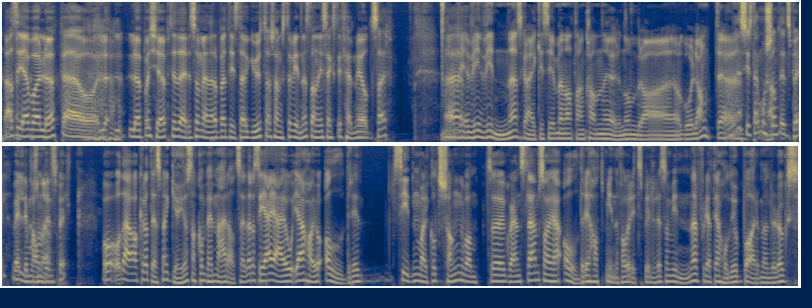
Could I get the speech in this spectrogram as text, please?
Da sier jeg bare løp, jeg, og lø, løp og kjøp til dere som mener at Batista Agut har sjanse til å vinne. Han gir 65 i odds her. Ja, vi- vi- Vinne skal jeg ikke si, men at han kan gjøre noe bra og gå langt. det- jeg syns det er morsomt innspill. Veldig morsomt innspill. Og, og det er jo akkurat det som er gøy å snakke om hvem er outsider. Altså, jeg, er jo, jeg har jo aldri siden Michael Chang vant eh, Grand Slam, så har jeg aldri hatt mine favorittspillere som vinnende, fordi at jeg holder jo bare med underdogs.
